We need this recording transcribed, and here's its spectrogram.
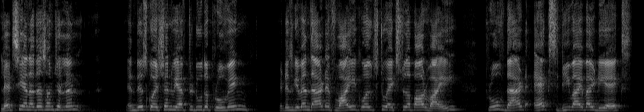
Let's see another sum children. In this question, we have to do the proving. It is given that if y equals to x to the power y, prove that x dy by dx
